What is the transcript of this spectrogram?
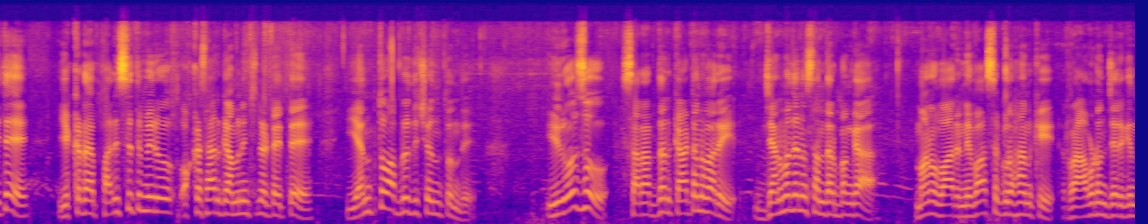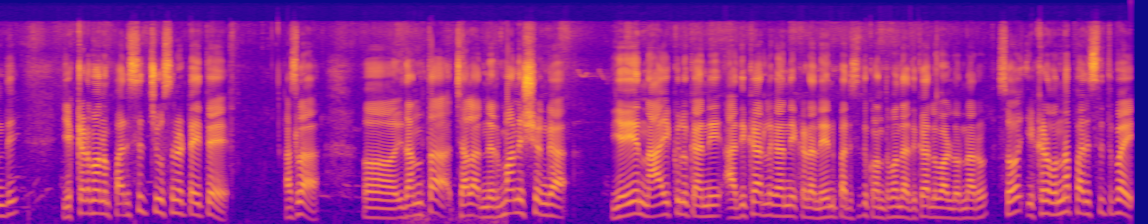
అయితే ఇక్కడ పరిస్థితి మీరు ఒక్కసారి గమనించినట్టయితే ఎంతో అభివృద్ధి చెందుతుంది. ఈరోజు సార్ అర్దర్ కాటన్ వారి జన్మదిన సందర్భంగా మనం వారి నివాస గృహానికి రావడం జరిగింది. ఇక్కడ మనం పరిస్థితి చూసినట్టయితే అసలు ఇదంతా చాలా నిర్మానుష్యంగా ఏ ఏ నాయకులు కానీ అధికారులు కానీ ఇక్కడ లేని పరిస్థితి. కొంతమంది అధికారులు వాళ్ళు ఉన్నారు. సో ఇక్కడ ఉన్న పరిస్థితిపై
